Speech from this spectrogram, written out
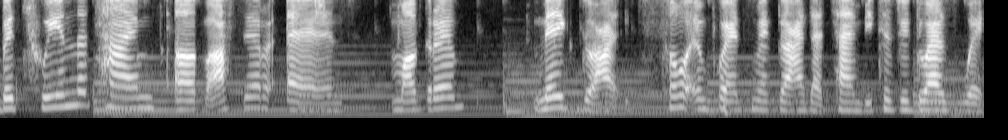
between the times of asr and maghrib make dua it's so important to make dua at that time because your dua is way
